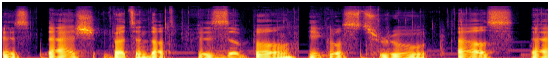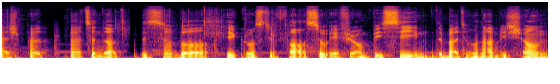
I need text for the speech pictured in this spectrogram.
is dash button dot visible equals true else dash but button dot visible equals to false. So if you're on pc the button will not be shown.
